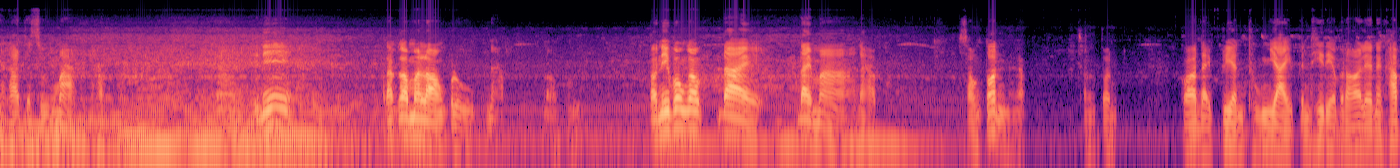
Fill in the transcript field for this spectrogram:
ราคาจะสูงมากนะครับ ทีนี้เราก็มาลองปลูกนะครับลองปลูก ตอนนี้ผมก็ได้ได้มานะครับสองต้นนะครับสองต้น ก็ได้เปลี่ยนถุงใหญ่เป็นที่เรียบร้อยเลยนะครับ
